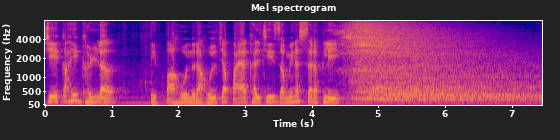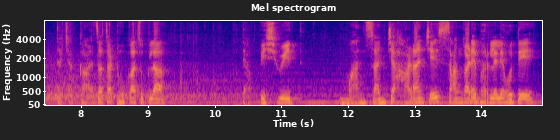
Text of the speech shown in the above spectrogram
जे काही घडलं ते पाहून राहुलच्या पायाखालची जमीनच सरकली. त्याच्या काळजाचा ठोका चुकला. त्या पिशवीत माणसांच्या हाडांचे सांगाडे भरलेले होते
